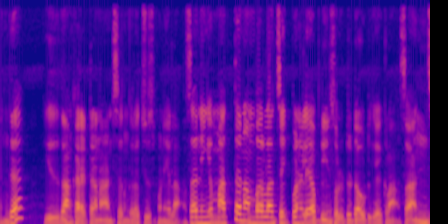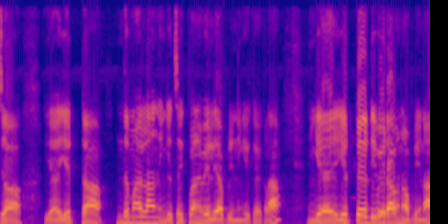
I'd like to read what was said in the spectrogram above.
அங்கே இதுதான் கரெக்டான ஆன்சருங்கிற சூஸ் பண்ணிடலாம். சார் நீங்கள் மற்ற நம்பர்லாம் செக் பண்ணலையே அப்படின்னு சொல்லிட்டு டவுட் கேட்கலாம். சார் அஞ்சா எட்டா இந்த மாதிரிலாம் நீங்கள் செக் பண்ணவே இல்லையா அப்படின்னு நீங்கள் கேட்கலாம். நீங்கள் எட்டு டிவைட் ஆகணும் அப்படின்னா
